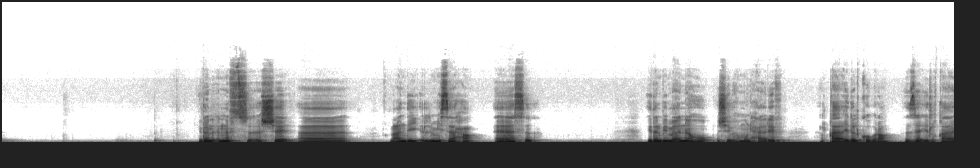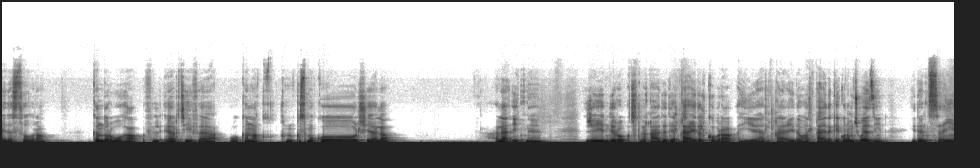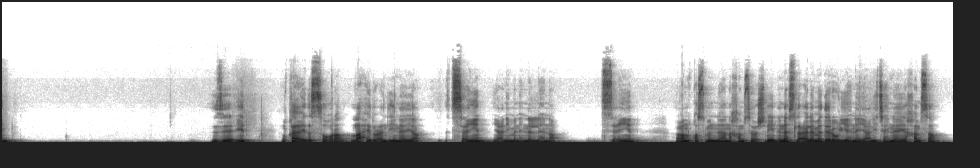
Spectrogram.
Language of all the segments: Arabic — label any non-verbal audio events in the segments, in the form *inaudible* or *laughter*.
إذا نفس الشيء. آه عندي المساحة آس. إذا بما أنه شبه منحرف القاعدة الكبرى زائد القاعدة الصغرى. كنضربوها في الارتفاع وكنقسمو كلشي على على اثنان جيد نديرو تطبيق عددي. القاعدة الكبرى هي هاد القاعدة وهاد القاعدة كيكونوا متوازين. إذا تسعين زائد القاعدة الصغرى. لاحظوا عندي هنايا تسعين يعني من هنا لهنا تسعين. غنقص من هنا خمسة وعشرين. نفس العلامة داروا لي هنا يعني حتى هنايا خمسة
